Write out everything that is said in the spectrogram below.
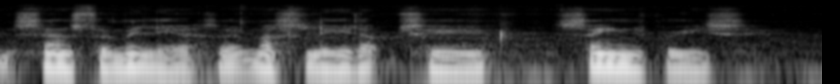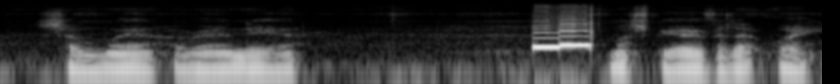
It sounds familiar, so it must lead up to Sainsbury's somewhere around here. Must be over that way.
